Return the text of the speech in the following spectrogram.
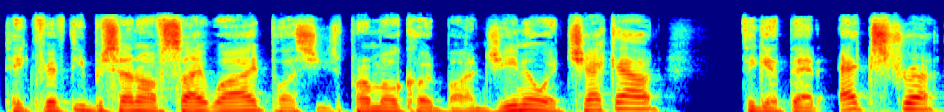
Take 50% off site wide, plus use promo code Bongino at checkout to get that extra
